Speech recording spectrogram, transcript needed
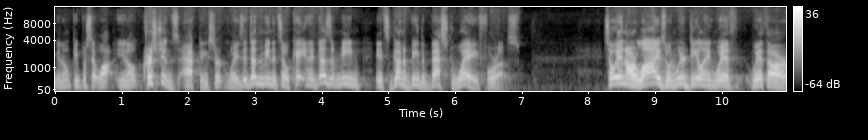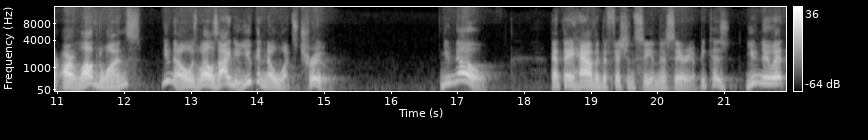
you know, people say, well, you know, Christians acting certain ways, it doesn't mean it's okay, and it doesn't mean it's going to be the best way for us. So, in our lives, when we're dealing with, with our, our loved ones, you know as well as I do, you can know what's true. You know that they have a deficiency in this area because you knew it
